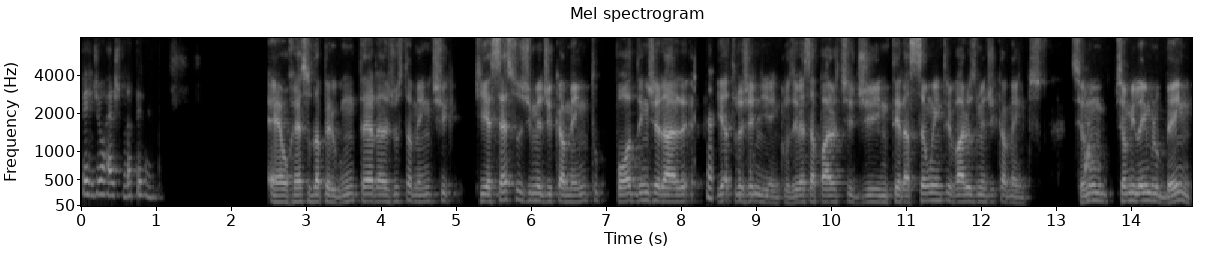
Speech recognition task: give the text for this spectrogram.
perdi o resto da pergunta. É, o resto da pergunta era justamente que excessos de medicamento podem gerar iatrogenia, inclusive essa parte de interação entre vários medicamentos. Se eu, não, se eu me lembro bem,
